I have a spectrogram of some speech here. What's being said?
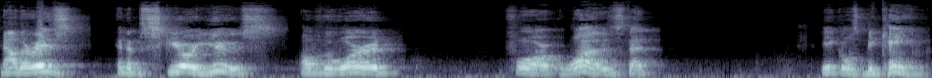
Now, there is an obscure use of the word for was that equals became,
